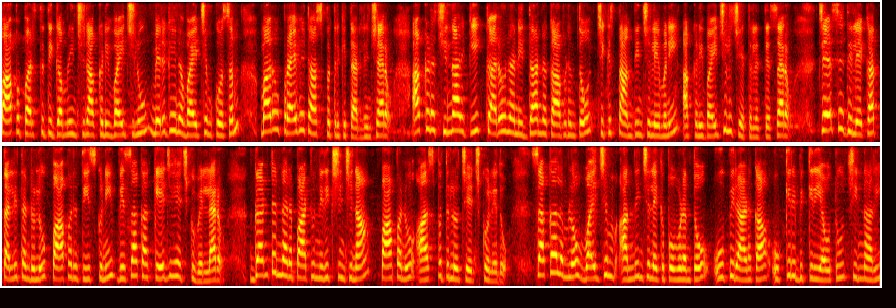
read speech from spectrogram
పాప పరిస్థితి గమనించిన అక్కడి వైద్యులు మెరుగైన వైద్యం కోసం మరో ప్రైవేట్ ఆసుపత్రికి తరలించారు. అక్కడ చిన్నారికి కరోనా నిర్ధారణ కావడంతో చికిత్స అందించలేమని అక్కడి వైద్యులు చేతులెత్తేశారు. చేసేది లేక తల్లిదండ్రులు పాపను తీసుకుని విశాఖ కేజీహెచ్కు వెళ్ళారు. గంటన్నర పాటు నిరీక్షించిన పాపను ఆసుపత్రిలో చేర్చుకోలేదు. సకాలంలో వైద్యం అందించలేకపోవడంతో ఊపిరాడక ఉక్కిరి బిక్కిరి అవుతూ చిన్నారి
